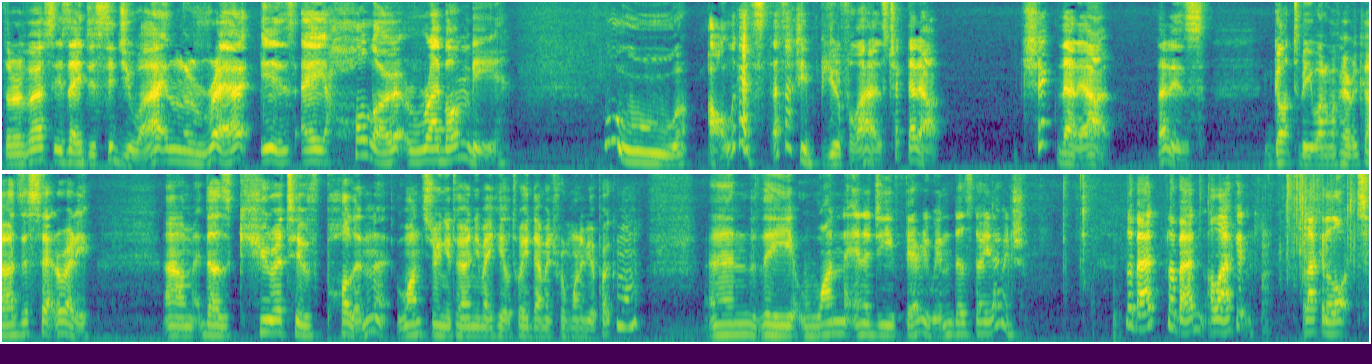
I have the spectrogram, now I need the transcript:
The reverse is a decidua, and the rare is a holo Ribombee. Ooh. Oh, look at that's actually beautiful as. Check that out. Check that out. That is got to be one of my favorite cards this set already. Um, it does Curative Pollen. Once during your turn, you may heal 20 damage from one of your Pokemon. And the one energy Fairy Wind does 30 damage. Not bad, not bad. I like it. I like it a lot.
